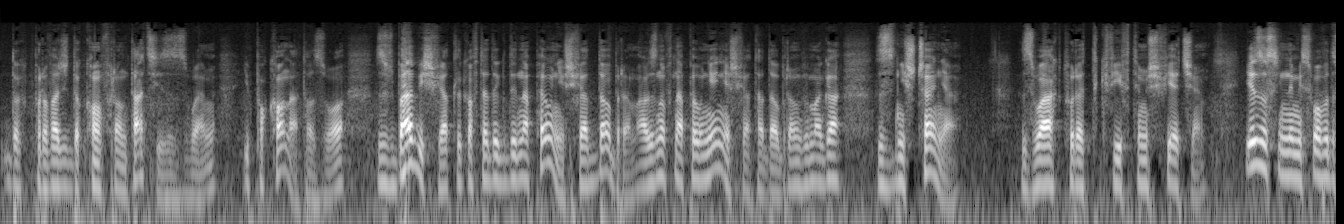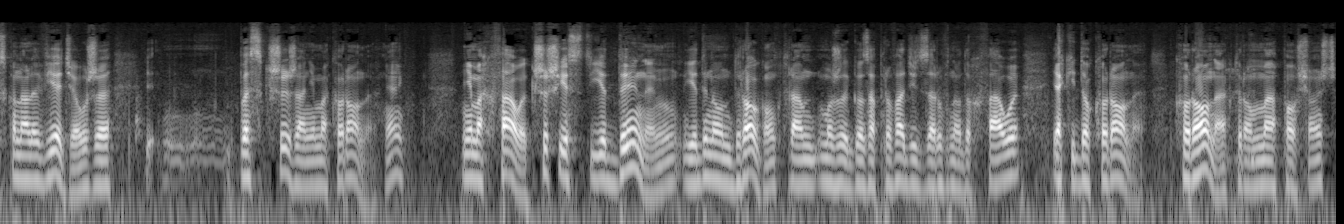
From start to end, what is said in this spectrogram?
doprowadzi do konfrontacji ze złem i pokona to zło. Zbawi świat tylko wtedy, gdy napełni świat dobrem. Ale znów napełnienie świata dobrem wymaga zniszczenia zła, które tkwi w tym świecie. Jezus, innymi słowy, doskonale wiedział, że bez krzyża nie ma korony. Nie? nie ma chwały. Krzyż jest jedynym, jedyną drogą, która może go zaprowadzić zarówno do chwały, jak i do korony. Korona, którą ma posiąść,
